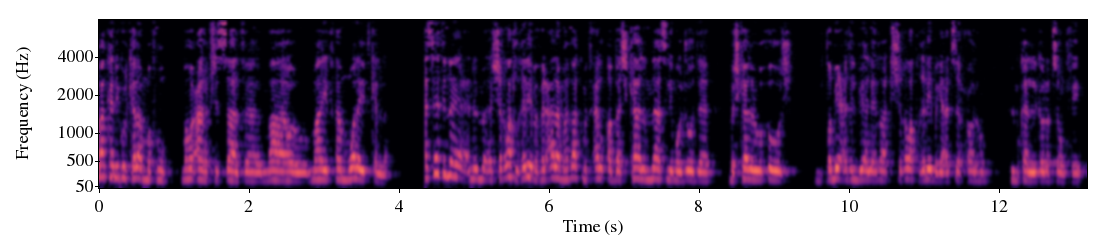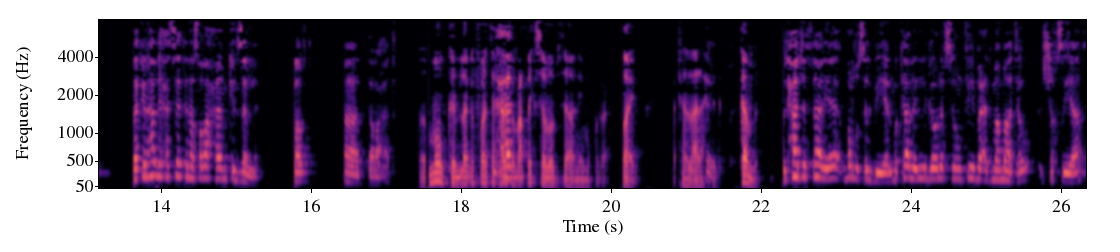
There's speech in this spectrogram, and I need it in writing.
ما كان يقول كلام مفهوم ما هو عارف شو السالفة ما ما يفهم ولا يتكلم. حسيت إنه يعني الشغلات الغريبة في العالم هذاك متعلقة بأشكال الناس اللي موجودة بأشكال الوحوش بطبيعة البيئة اللي هناك شغلات غريبة قاعد تصير حولهم في المكان اللي لقوا نفسهم فيه. لكن هذه حسيت إنها صراحة يمكن زلة. عرفت؟ ما ترى عاد. ممكن لا قفلت الحلقة الحد- بعطيك سبب ثاني مقنع طيب عشان لا نحرق. إيه. كمل. الحاجة الثانية برضو سلبية المكان اللي لقوا نفسهم فيه بعد ما ماتوا الشخصيات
